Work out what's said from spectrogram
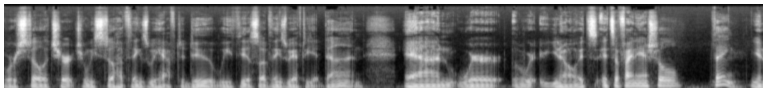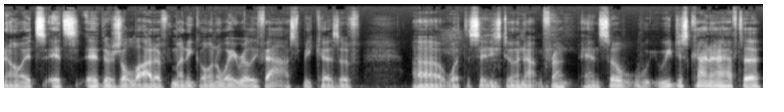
we're still a church, and we still have things we have to do. We still have things we have to get done, and we're, we're you know it's it's a financial thing. You know, it's it's it, there's a lot of money going away really fast because of uh, what the city's doing out in front, and so we, we just kind of have to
